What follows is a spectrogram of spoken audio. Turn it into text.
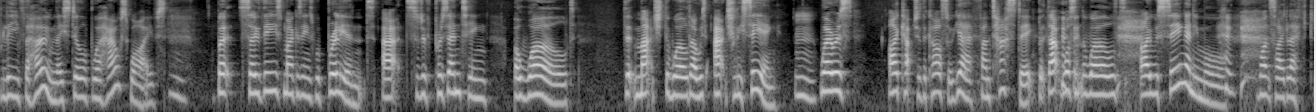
leave the home. They still were housewives. Mm. But so these magazines were brilliant at sort of presenting a world that matched the world I was actually seeing. Mm. Whereas I captured the castle, yeah, fantastic, but that wasn't the world I was seeing anymore once I'd left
